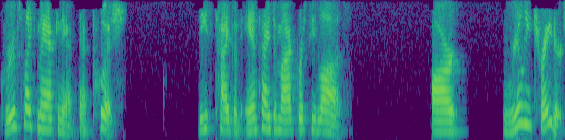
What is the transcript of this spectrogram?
groups like Mackinac that push these type of anti-democracy laws are really traitors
